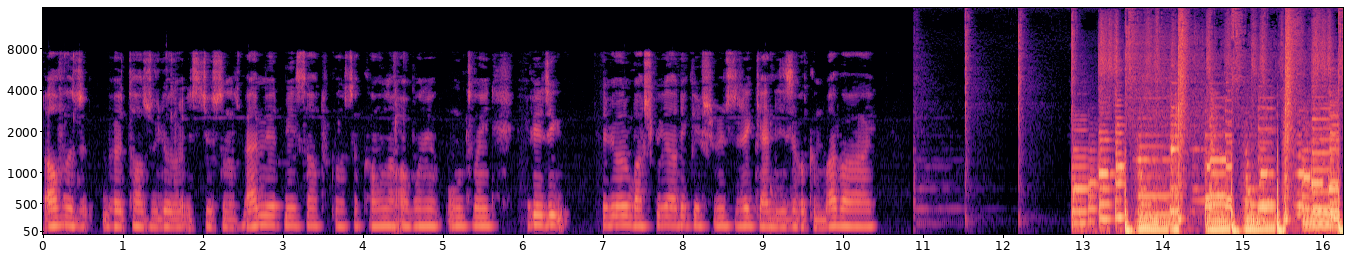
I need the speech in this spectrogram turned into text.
daha fazla böyle tarz videolar istiyorsanız beğenmeyi unutmayın. Sağ tıklarsa kanala abone olmayı unutmayın. Hepinizi seviyorum. Başka videolarda görüşmek üzere. Kendinize bakın. Bay bay. Thank you.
